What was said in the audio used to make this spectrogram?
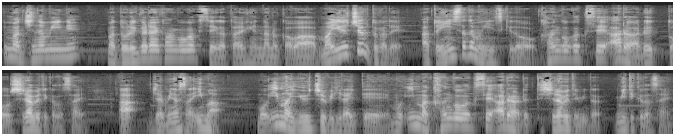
まあ、ちなみにね、まあ、どれぐらい看護学生が大変なのかは、まあ、YouTube とかであとインスタでもいいんですけど看護学生あるあると調べてください。あじゃあ皆さん今もう今 YouTube 開いてもう今看護学生あるあるって調べてみた見てください。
